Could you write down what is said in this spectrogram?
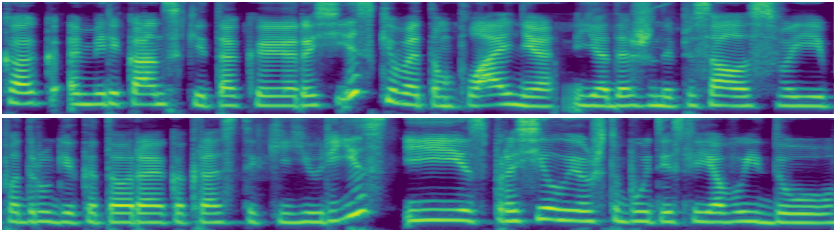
как американский, так и российский в этом плане. Я даже написала своей подруге, которая как раз-таки юрист, и спросила ее, что будет, если я выйду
